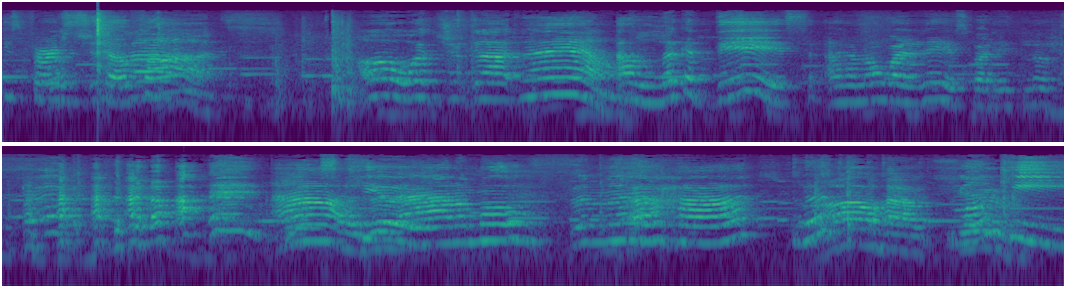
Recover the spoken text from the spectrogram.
His first cell phone. Oh, what you got now? Oh, look at this. I don't know what it is, but it looks. Ah, looks cute. it animals? Uh huh. Look. Oh, how cute. Monkeys.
